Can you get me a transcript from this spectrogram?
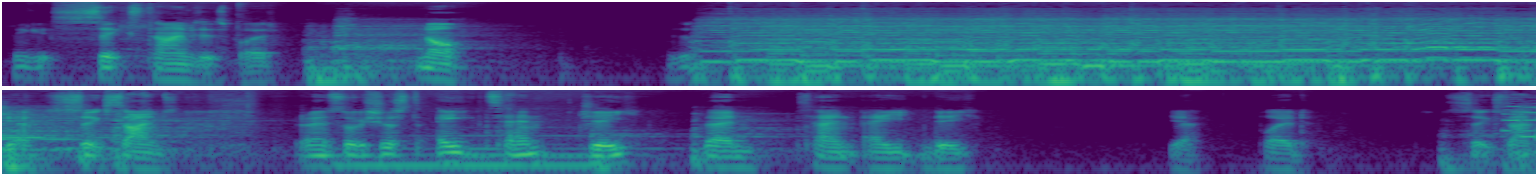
I think it's six times it's played. No. Yeah, six times. And so it's just 8 10 G, then 10 8 D. Played six times.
